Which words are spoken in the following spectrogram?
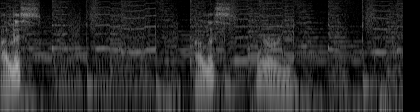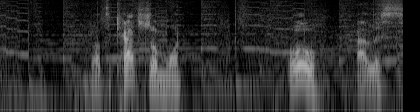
Alice? Alice, where are you? About to catch someone. Oh, Alice.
